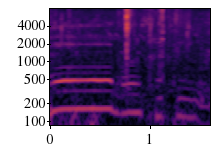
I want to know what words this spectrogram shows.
Velocity.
